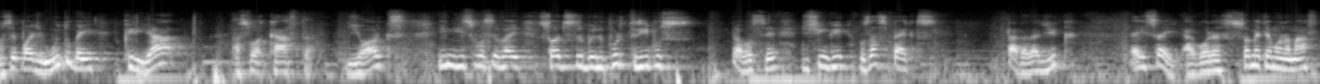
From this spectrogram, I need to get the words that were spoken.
você pode muito bem criar a sua casta de orcs e nisso você vai só distribuindo por tribos para você distinguir os aspectos. Tá dada a dica? É isso aí. Agora é só meter a mão na massa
